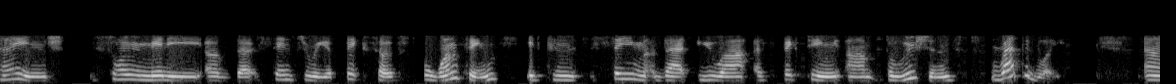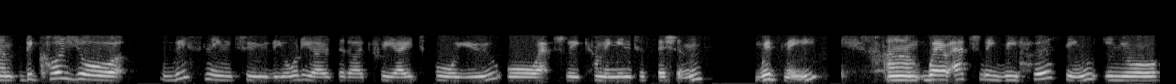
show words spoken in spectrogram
change so many of the sensory effects. So, for one thing, it can seem that you are affecting um, solutions rapidly. Um, because you're listening to the audios that I create for you, or actually coming into sessions with me, um, we're actually rehearsing in your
